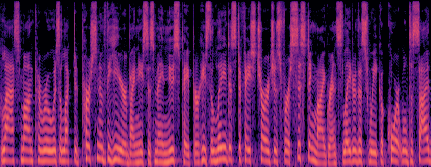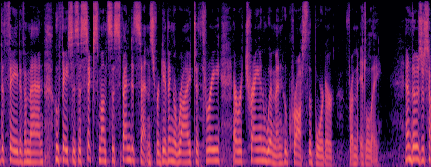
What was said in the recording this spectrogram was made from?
Last month, Herrou was elected Person of the Year by Nice's main newspaper. He's the latest to face charges for assisting migrants. Later this week, a court will decide the fate of a man who faces a six-month suspended sentence for giving a ride to three Eritrean women who crossed the border from Italy. And those are some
